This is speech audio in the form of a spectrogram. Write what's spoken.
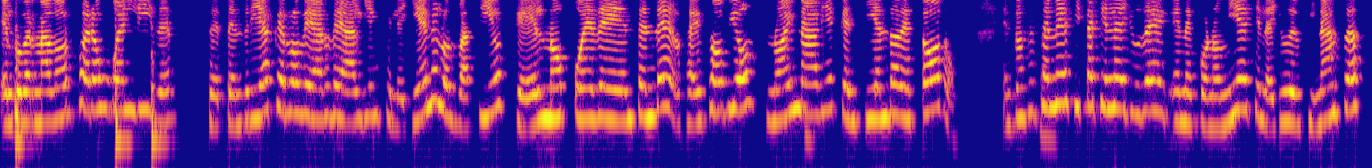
el gobernador fuera un buen líder, se tendría que rodear de alguien que le llene los vacíos que él no puede entender. O sea, es obvio, no hay nadie que entienda de todo. Entonces se necesita quien le ayude en economía, quien le ayude en finanzas,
